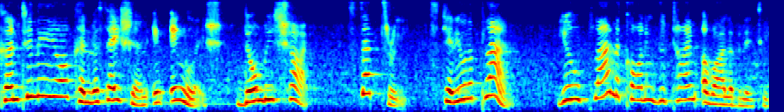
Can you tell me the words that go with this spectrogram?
Continue your conversation in English. Don't be shy. Step 3 Schedule a plan. You plan according to time availability.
